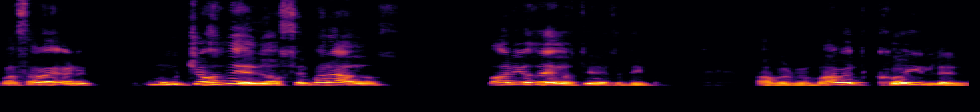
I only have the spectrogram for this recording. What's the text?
vas a ver muchos dedos separados. Varios dedos tiene este tipo. אבל במוות כולל,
